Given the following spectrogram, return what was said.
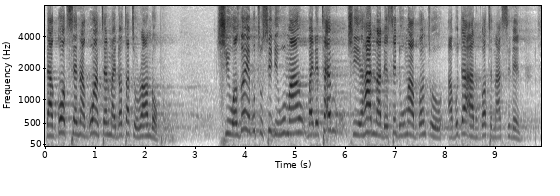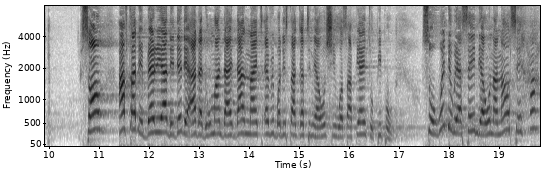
That God said, now go and tell my daughter to round up. She was not able to see the woman. By the time she had now, they said the woman have gone to Abuja and got an accident. Some, after the burial, the day they had that the woman died, that night everybody started getting their own. She was appearing to people. So when they were saying their own, and now say, ha,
